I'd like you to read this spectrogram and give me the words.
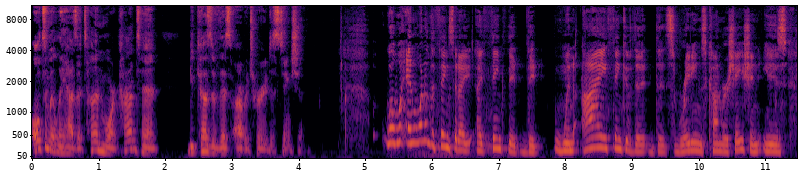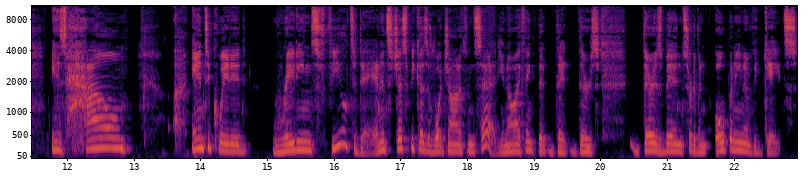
ultimately has a ton more content because of this arbitrary distinction. Well, and one of the things that I, I think that that when I think of the this ratings conversation is is how antiquated ratings feel today. And it's just because of what jonathan said. You know i think that that there's there has been sort of an opening of the gates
